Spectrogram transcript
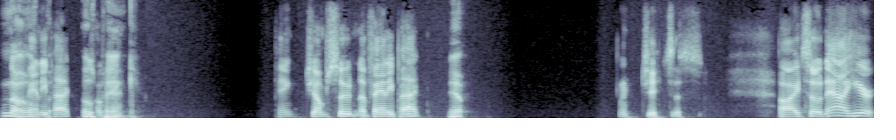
No, fanny pack? It was Okay. pink. Pink jumpsuit and a fanny pack? Yep. Jesus. All right. So now here,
